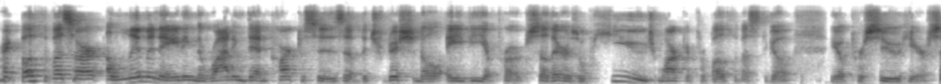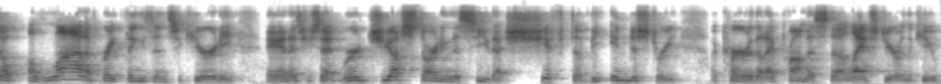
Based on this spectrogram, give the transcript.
right, both of us are eliminating the rotting dead carcasses of the traditional AV approach. So there is a huge market for both of us to go, you know, pursue here. So a lot of great things in security. And as you said, we're just starting to see that shift of the industry occur that I promised uh, last year in the Cube.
